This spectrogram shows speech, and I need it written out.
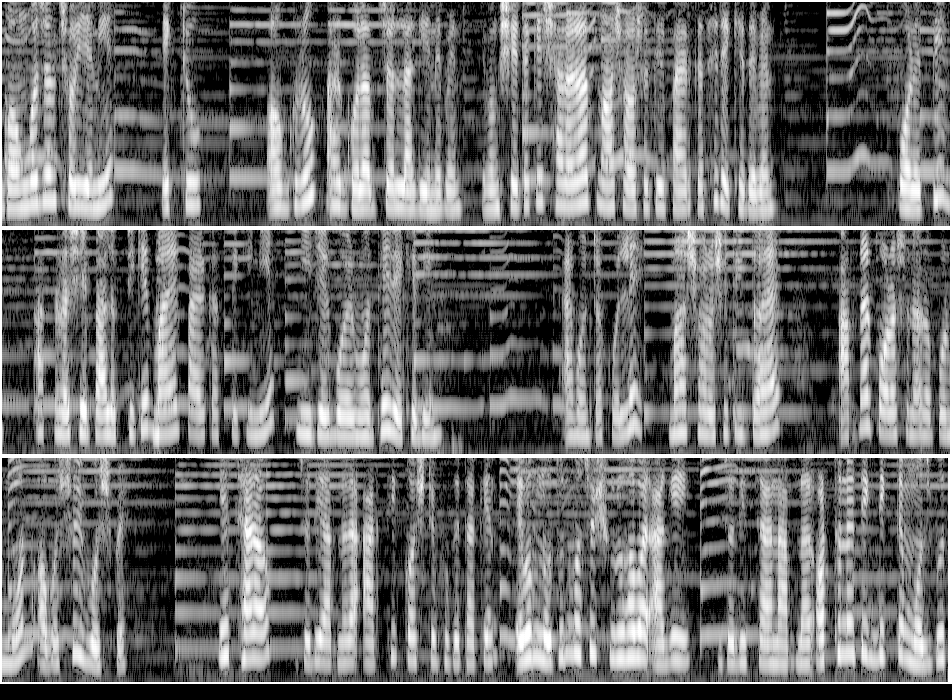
গঙ্গাজল ছড়িয়ে নিয়ে একটু অগ্র আর গোলাপ জল লাগিয়ে নেবেন এবং সেটাকে সারা রাত মা সরস্বতীর পায়ের কাছে রেখে দেবেন। পরের দিন আপনারা সেই পালকটিকে মায়ের পায়ের কাছ থেকে নিয়ে নিজের বইয়ের মধ্যেই রেখে দিন। এমনটা করলে মা সরস্বতীর দয়ায় আপনার পড়াশোনার ওপর মন অবশ্যই বসবে। এছাড়াও যদি আপনারা আর্থিক কষ্টে ভুগে থাকেন এবং নতুন বছর শুরু হওয়ার আগেই যদি চান আপনার অর্থনৈতিক দিকটা মজবুত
